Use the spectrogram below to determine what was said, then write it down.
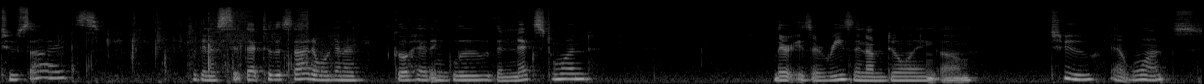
two sides. We're gonna sit that to the side and we're gonna go ahead and glue the next one. There is a reason I'm doing um, two at once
